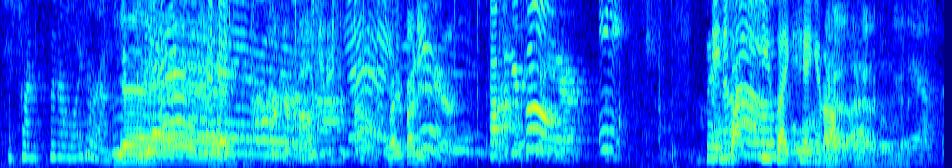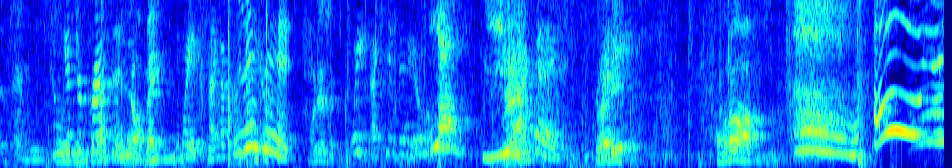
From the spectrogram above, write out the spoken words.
She's trying to spin her leg around. Yay! Where's your phone? You need your phone. Right in front of you. Talk on your phone. Say hello. Watch, she's like hanging I got it. off. I got it. I got it. Come get your present. Help me. Wait, I have to What is it? What is it? Wait, I can't video. Yay! Yeah. Okay. Ready? Pull it off. oh, your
